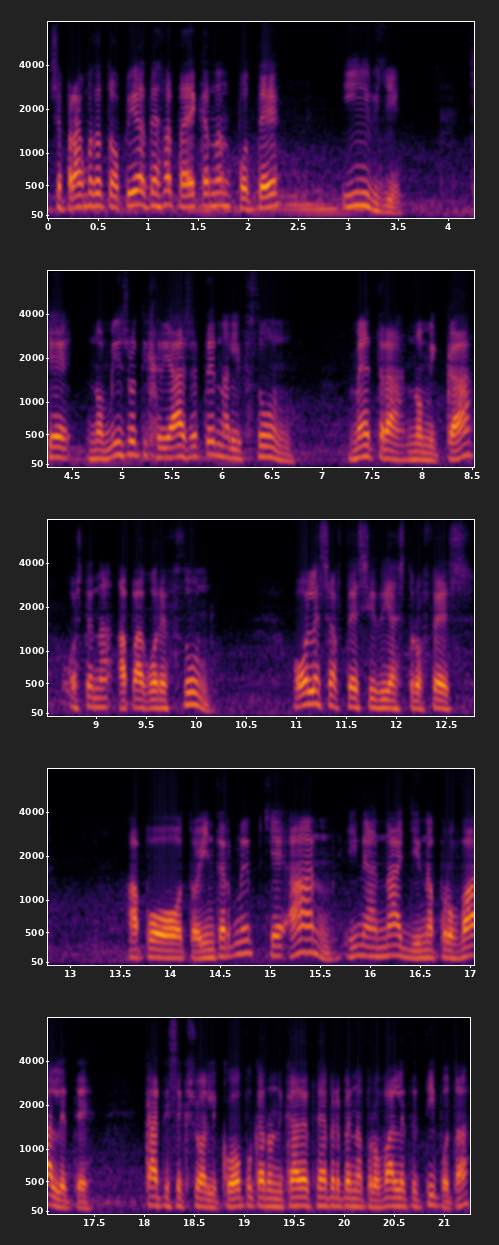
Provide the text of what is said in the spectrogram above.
σε πράγματα τα οποία δεν θα τα έκαναν ποτέ οι ίδιοι. Και νομίζω ότι χρειάζεται να ληφθούν μέτρα νομικά ώστε να απαγορευθούν όλες αυτές οι διαστροφές από το ίντερνετ και αν είναι ανάγκη να προβάλλεται κάτι σεξουαλικό που κανονικά δεν θα έπρεπε να προβάλλεται τίποτα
